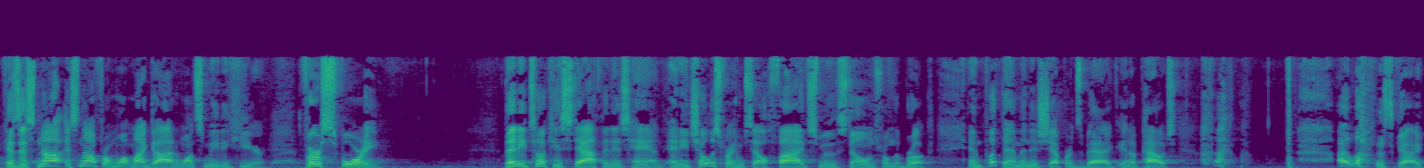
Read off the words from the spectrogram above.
because it's not, it's not from what my God wants me to hear. Verse 40. Then he took his staff in his hand, and he chose for himself five smooth stones from the brook, and put them in his shepherd's bag in a pouch. I love this guy.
